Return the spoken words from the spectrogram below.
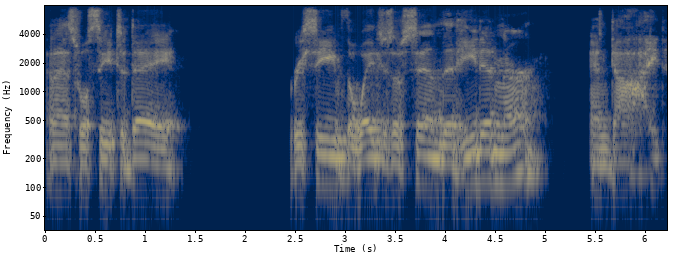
And as we'll see today, received the wages of sin that he didn't earn and died.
